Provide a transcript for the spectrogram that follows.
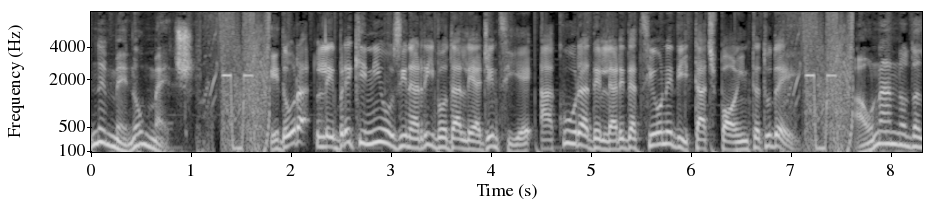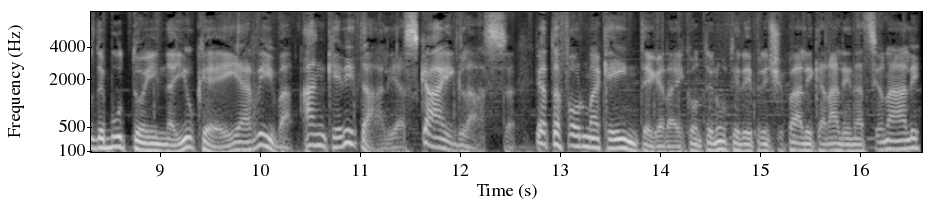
nemmeno un match. Ed ora le breaking news in arrivo dalle agenzie a cura della redazione di Touchpoint Today. A un anno dal debutto in UK arriva anche in Italia Sky Glass, piattaforma che integra i contenuti dei principali canali nazionali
